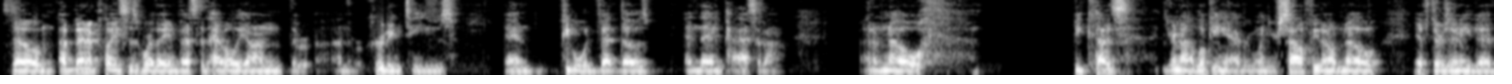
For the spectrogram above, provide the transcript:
So i've been at places where they invested heavily on the on the recruiting teams and people would vet those and then pass it on. I don't know because you're not looking at everyone yourself you don't know if there's any that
